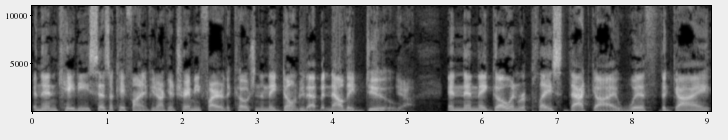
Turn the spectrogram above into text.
And then KD says, "Okay, fine. If you're not going to trade me, fire the coach." And then they don't do that, but now they do. Yeah. And then they go and replace that guy with the guy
